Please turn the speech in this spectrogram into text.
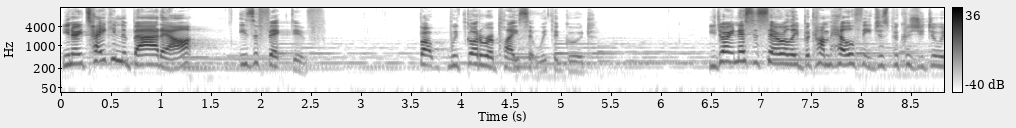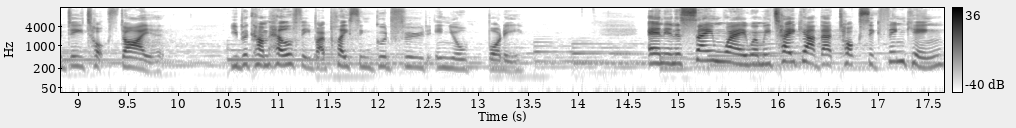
You know, taking the bad out is effective, but we've got to replace it with the good. You don't necessarily become healthy just because you do a detox diet. You become healthy by placing good food in your body. And in the same way, when we take out that toxic thinking,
